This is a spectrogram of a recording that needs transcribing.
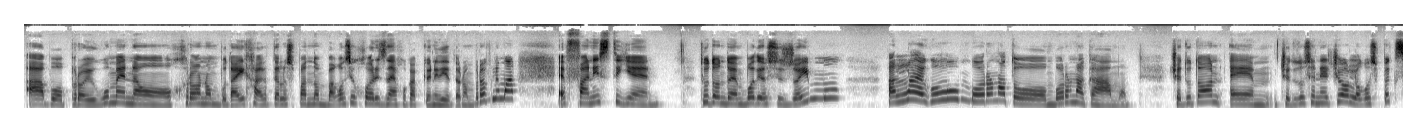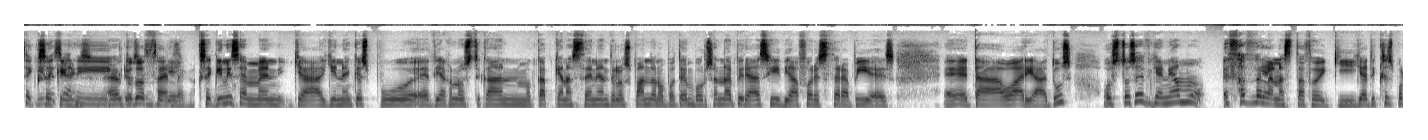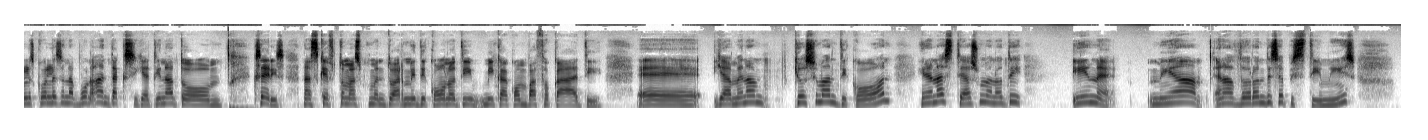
από προηγούμενο χρόνο που τα είχα τέλος πάντων παγώσει χωρίς να έχω κάποιον ιδιαίτερο πρόβλημα. Εμφανίστηκε τούτο το εμπόδιο στη ζωή μου, αλλά εγώ μπορώ να το μπορώ να κάνω. Και τούτον, ε, και τούτος είναι και ο λόγος που ξεκίνησε Ξεκίνησε. η Ε, τούτος θα κρυοσυντήρηση. έλεγα. Ξεκίνησε μεν για γυναίκες που ε, διαγνώστηκαν με κάποια ασθένεια τέλος πάντων, οπότε μπορούσαν να επηρεάσει διάφορες θεραπείες ε, τα οάρια τους. Ωστόσο, ευγενία μου, ε, θα ήθελα να σταθώ εκεί. Γιατί ξέρεις, πολλές κολλέ να πούν, Α, εντάξει, γιατί να το. ξέρεις, να σκέφτομαι, ας πούμε, το αρνητικό ότι μη κακόν πάθω κάτι. Ε, για μένα, πιο σημαντικό είναι να εστιάσουμε ότι είναι μια, ένα δώρο της επιστήμης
